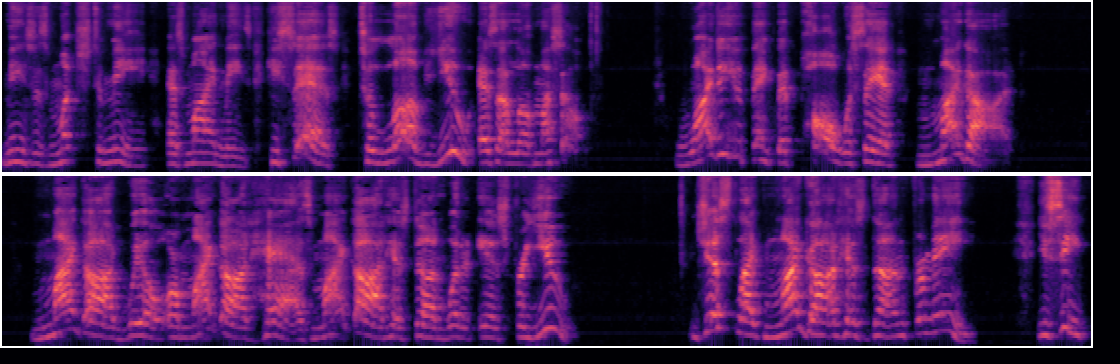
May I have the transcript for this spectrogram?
means as much to me as mine means he says to love you as I love myself. Why do you think that Paul was saying, My God, my God will, or my God has, my God has done what it is for you, just like my God has done for me? You see,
